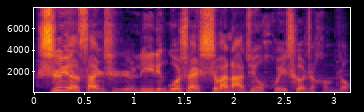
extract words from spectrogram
十月三十日，李定国率十万大军回撤至衡州。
